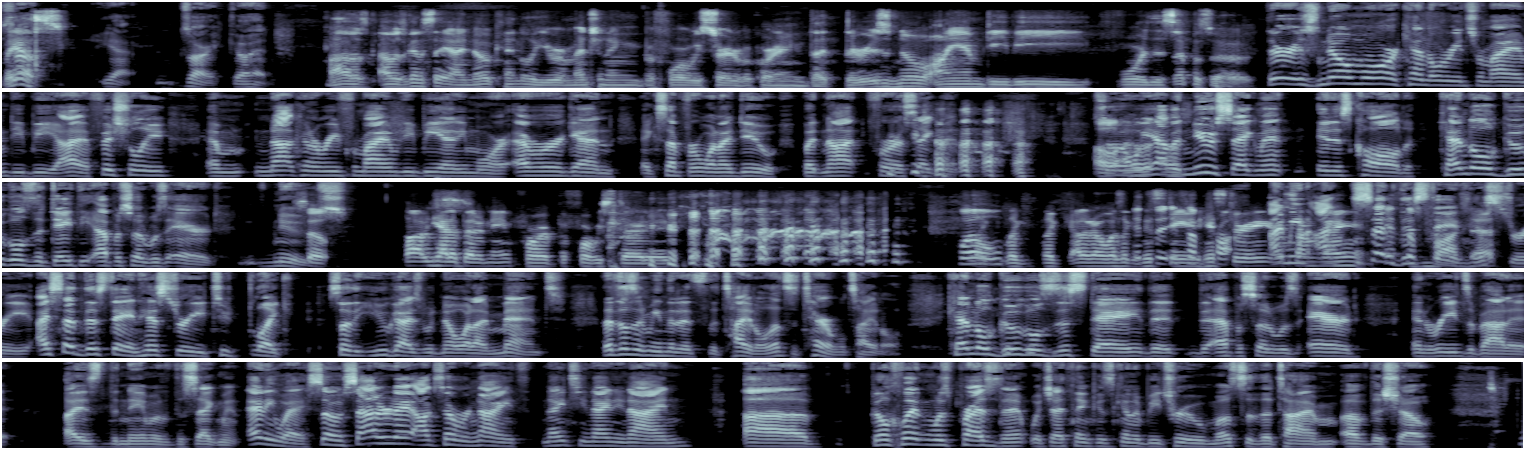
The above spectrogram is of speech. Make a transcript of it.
So- yes, Yeah. Sorry. Go ahead. I was I was gonna say I know Kendall, you were mentioning before we started recording that there is no IMDb for this episode. There is no more Kendall reads from IMDb. I officially am not going to read from IMDb anymore ever again, except for when I do, but not for a segment. Oh, so I- we I have was- a new segment. It is called Kendall Googles the date the episode was aired. News. So- Thought we had a better name for it before we started. well, like, like, like I don't know, it was like this a- day in pro- history. Or I mean, I said It's this day in history. I said this day in history to like so that you guys would know what I meant. That doesn't mean that it's the title. That's a terrible title. Kendall Googles this day that the episode was aired and reads about it is the name of the segment. Anyway, so Saturday, October 9th, 1999, uh Bill Clinton was president, which I think is going to be true most of the time of the show.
